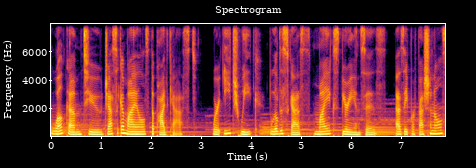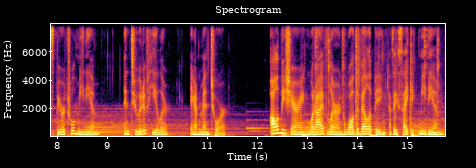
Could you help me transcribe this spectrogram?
Welcome to Jessica Meils, the podcast, where each week we'll discuss my experiences as a professional spiritual medium, intuitive healer, and mentor. I'll be sharing what I've learned while developing as a psychic medium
